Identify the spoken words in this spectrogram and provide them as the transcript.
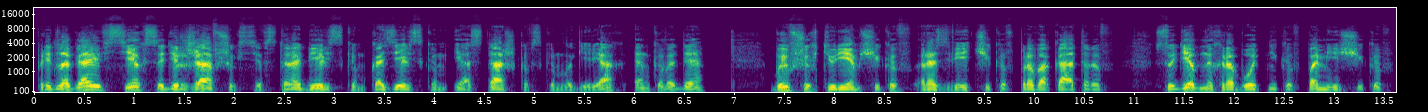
предлагаю всех содержавшихся в Старобельском, Козельском и Осташковском лагерях НКВД, бывших тюремщиков, разведчиков, провокаторов, судебных работников, помещиков,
